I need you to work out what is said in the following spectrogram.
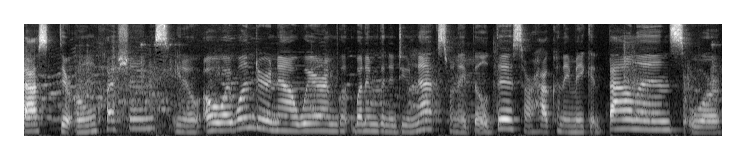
ask their own questions you know oh i wonder now where i'm what i'm going to do next when i build this or how can i make it balance or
